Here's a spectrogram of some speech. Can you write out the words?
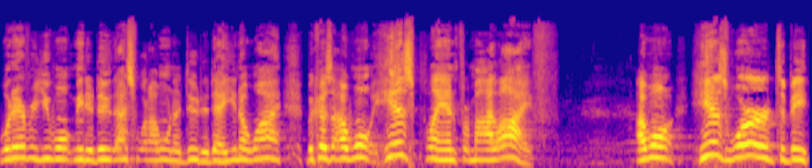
whatever you want me to do, that's what I want to do today. You know why? Because I want His plan for my life. I want His word to be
